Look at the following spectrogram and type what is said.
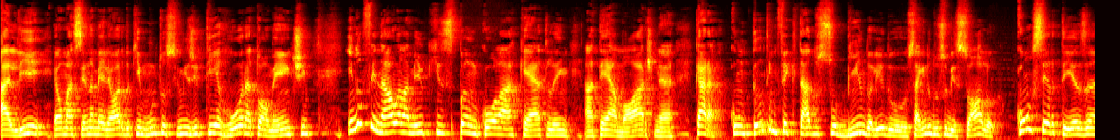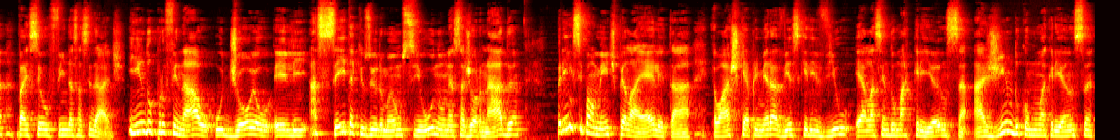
Ali é uma cena melhor do que muitos filmes de terror atualmente. E no final ela meio que espancou lá a Kathleen até a morte, né? Cara, com tanto infectado subindo ali do saindo do subsolo, com certeza vai ser o fim dessa cidade. Indo pro final, o Joel, ele aceita que os irmãos se unam nessa jornada, principalmente pela Ellie, tá? Eu acho que é a primeira vez que ele viu ela sendo uma criança, agindo como uma criança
